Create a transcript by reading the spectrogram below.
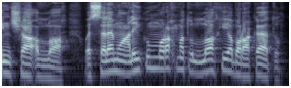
ইনশা আল্লাহ আসসালামু আলাইকুম রহমতুল্লাহ বরাকাতুহ।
